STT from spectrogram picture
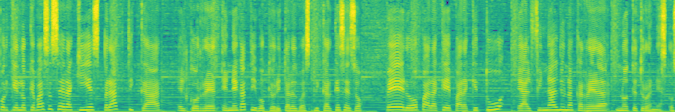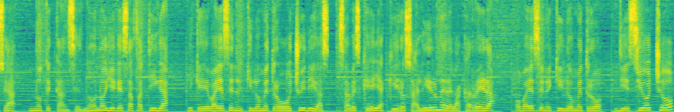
Porque lo que vas a hacer aquí es practicar el correr en negativo, que ahorita les voy a explicar qué es eso, pero ¿para qué? Para que tú eh, al final de una carrera no te truenes, o sea, no te canses, ¿no? No llegues a fatiga y que vayas en el kilómetro 8 y digas, ¿sabes qué? Ya quiero salirme de la carrera. O vayas en el kilómetro 18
